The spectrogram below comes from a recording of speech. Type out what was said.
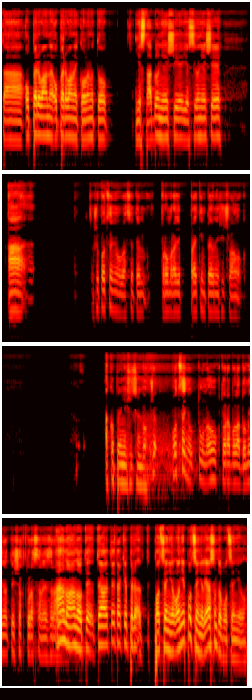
tá operované, operované koleno to je stabilnejšie, je silnejšie a... Takže podcenil vlastne ten v prvom rade predtým pevnejší článok. Ako pevnejší člen? No, že podcenil tú nohu, ktorá bola dominantnejšia, ktorá sa nezranila. Áno, áno, to, to, to je také... Pre... Podcenil. On nepocenil, ja som to podcenil.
